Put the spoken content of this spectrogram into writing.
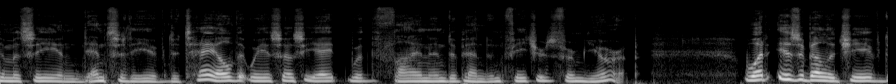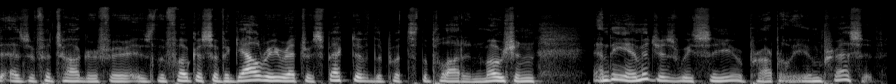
intimacy and density of detail that we associate with fine independent features from Europe. What Isabel achieved as a photographer is the focus of a gallery retrospective that puts the plot in motion, and the images we see are properly impressive.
